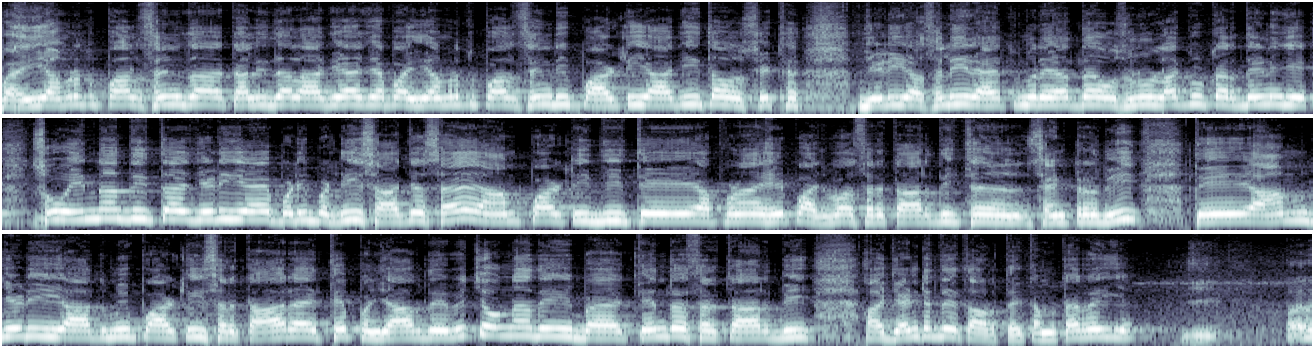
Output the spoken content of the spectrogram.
ਭਾਈ ਅਮਰਤਪਾਲ ਸਿੰਘ ਦਾ ਅਕਾਲੀ ਦਲ ਆ ਗਿਆ ਜਾਂ ਭਾਈ ਅਮਰਤਪਾਲ ਸਿੰਘ ਦੀ ਪਾਰਟੀ ਆ ਗਈ ਤਾਂ ਉਹ ਸਿੱਖ ਜਿਹੜੀ ਅਸਲੀ ਰਹਿਤ ਮਰਿਆਦਾ ਉਸ ਨੂੰ ਨੂੰ ਲਾਗੂ ਕਰ ਦੇਣਗੇ। ਸੋ ਇਹਨਾਂ ਦੀ ਤਾਂ ਜਿਹੜੀ ਹੈ ਬੜੀ ਵੱਡੀ ਸਾਜ਼ਿਸ਼ ਹੈ ਆਮ ਪਾਰਟੀ ਦੀ ਤੇ ਆਪਣਾ ਇਹ ਭਾਜਪਾ ਸਰਕਾਰ ਦੀ ਸ- ਸੈਂਟਰ ਦੀ ਤੇ ਆਮ ਜਿਹੜੀ ਆਦਮੀ ਪਾਰਟੀ ਸਰਕਾਰ ਹੈ ਇੱਥੇ ਪੰਜਾਬ ਦੇ ਵਿੱਚ ਉਹਨਾਂ ਦੀ ਬ- ਕੇਂਦਰ ਸਰਕਾਰ ਦੀ ਏਜੰਟ ਦੇ ਤੌਰ ਤੇ ਕੰਮ ਕਰ ਰਹੀ ਹੈ। ਜੀ, ਪਰ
